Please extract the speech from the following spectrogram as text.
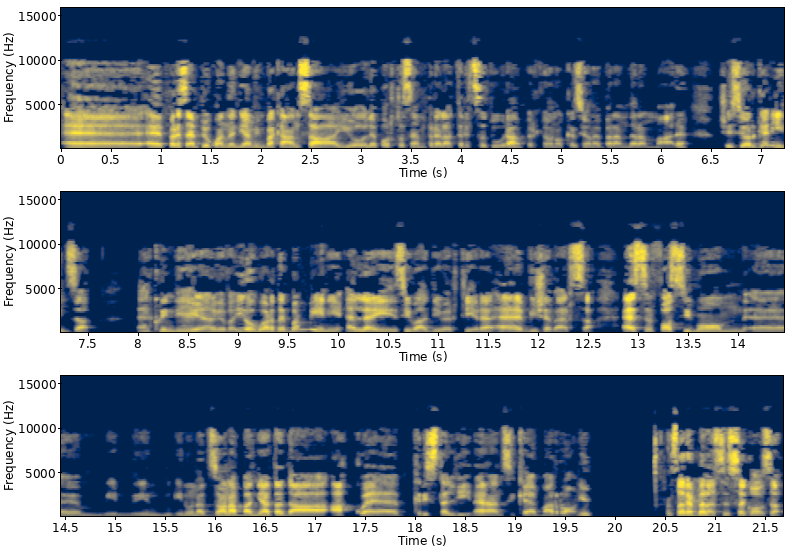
Eh, e per esempio, quando andiamo in vacanza, io le porto sempre l'attrezzatura perché è un'occasione per andare a mare. Ci si organizza. E quindi Mm. eh, io guardo i bambini e lei si va a divertire e viceversa. E se fossimo ehm, in, in- una zona bagnata da acque cristalline, anziché marroni, sarebbe la stessa cosa.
